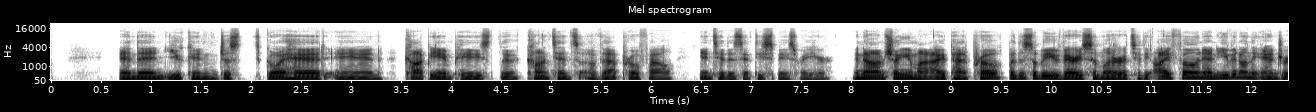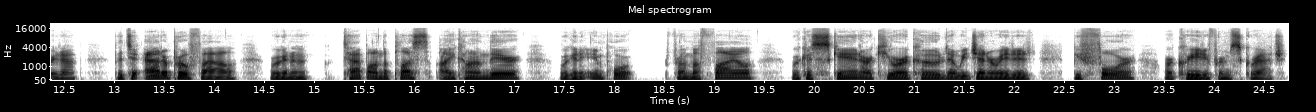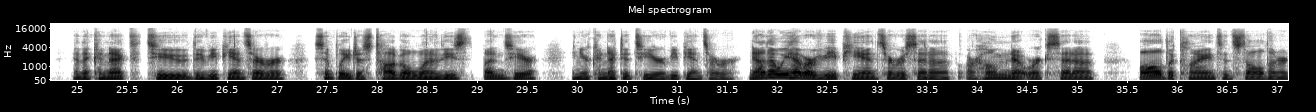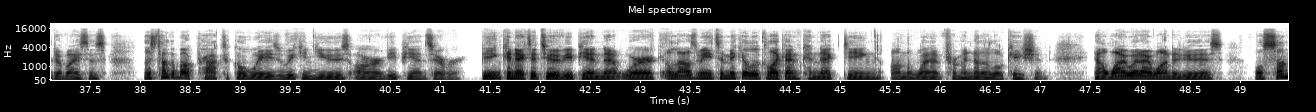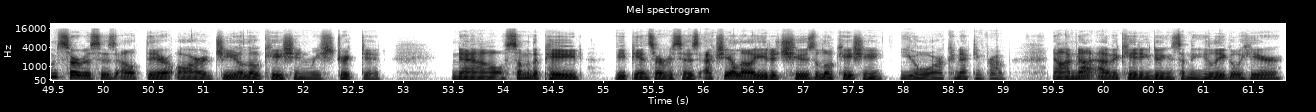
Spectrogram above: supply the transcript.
And then you can just go ahead and copy and paste the contents of that profile into this empty space right here. And now I'm showing you my iPad Pro, but this will be very similar to the iPhone and even on the Android app. But to add a profile, we're going to tap on the plus icon there. We're going to import from a file. Going to scan our QR code that we generated before or created from scratch and then connect to the VPN server, simply just toggle one of these buttons here and you're connected to your VPN server. Now that we have our VPN server set up, our home network set up, all the clients installed on our devices, let's talk about practical ways we can use our VPN server. Being connected to a VPN network allows me to make it look like I'm connecting on the web from another location. Now, why would I want to do this? Well, some services out there are geolocation restricted. Now, some of the paid VPN services actually allow you to choose the location you're connecting from. Now, I'm not advocating doing something illegal here.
